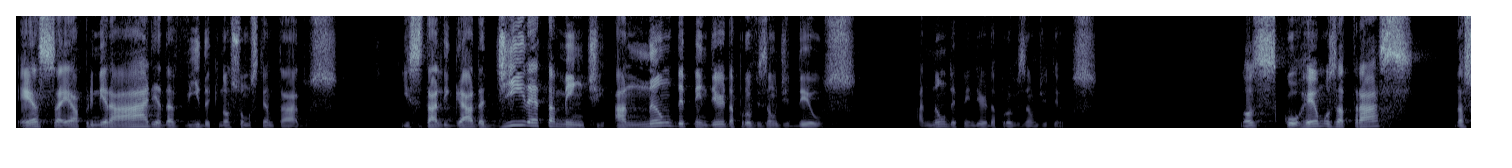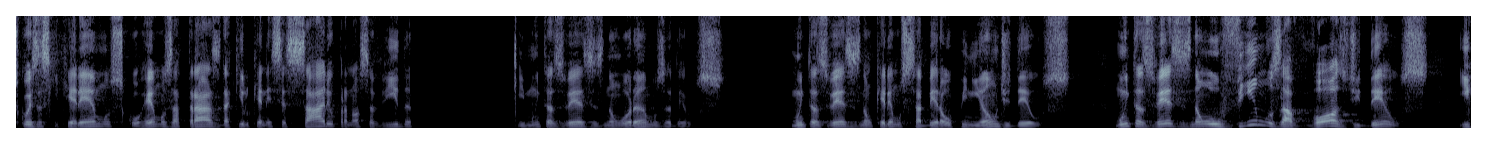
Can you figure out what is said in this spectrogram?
Essa é a primeira área da vida que nós somos tentados. E está ligada diretamente a não depender da provisão de Deus. A não depender da provisão de Deus. Nós corremos atrás das coisas que queremos, corremos atrás daquilo que é necessário para a nossa vida e muitas vezes não oramos a Deus. Muitas vezes não queremos saber a opinião de Deus. Muitas vezes não ouvimos a voz de Deus. E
